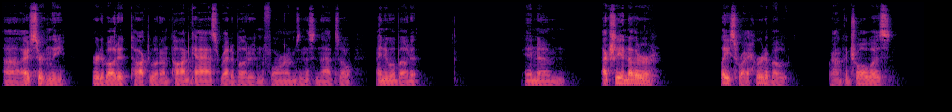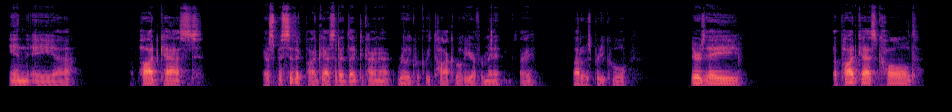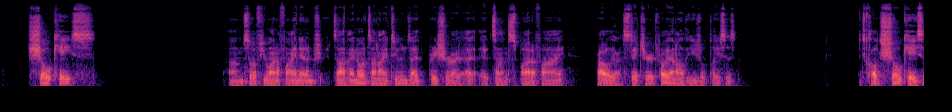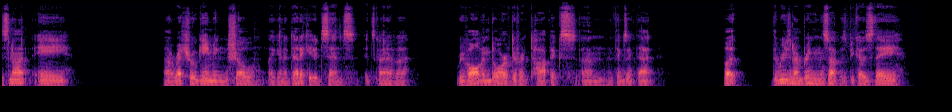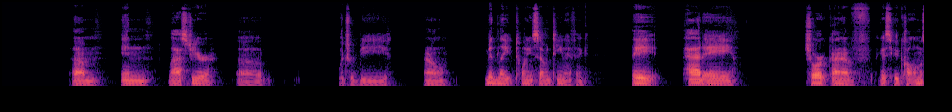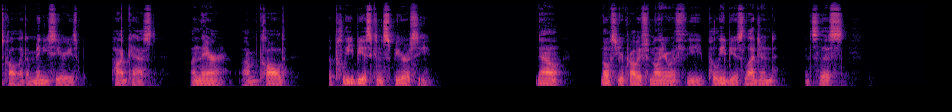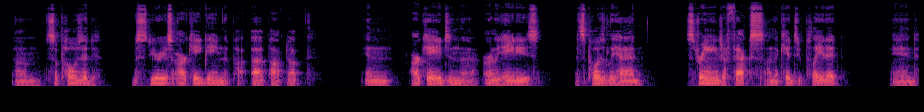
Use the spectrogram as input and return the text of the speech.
Uh, I've certainly heard about it, talked about it on podcasts, read about it in forums and this and that, so I knew about it. And um, actually, another place where I heard about Ground Kontrol was in a, uh, a podcast, a specific podcast that I'd like to kind of really quickly talk about here for a minute because I thought it was pretty cool. There's a a podcast called Showcase um, so if you want to find it, I'm sure it's on. I know it's on iTunes. I'm pretty sure I, I, it's on Spotify. Probably on Stitcher. It's probably on all the usual places. It's called Showcase. It's not a, a retro gaming show like in a dedicated sense. It's kind of a revolving door of different topics um, and things like that. But the reason I'm bringing this up is because they, um, in last year, uh, which would be I don't know mid late 2017, I think. They had a short kind of I guess you could call almost call it like a mini series podcast on there um, called the Polybius Conspiracy. Now, most of you are probably familiar with the Polybius legend. It's this um, supposed mysterious arcade game that po- uh, popped up in arcades in the early 80s that supposedly had strange effects on the kids who played it. And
